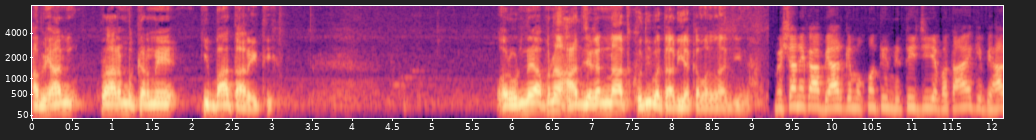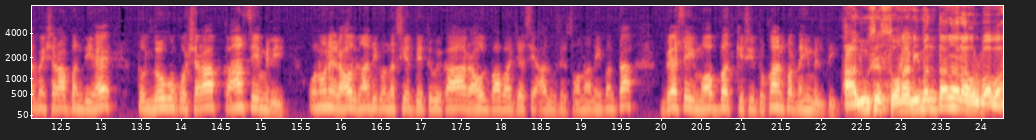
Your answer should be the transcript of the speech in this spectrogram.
अभियान प्रारंभ करने की बात आ रही थी। और उनने अपना हाथ जगन्नाथ खुद ही बता दिया कमलनाथ जी ने। मिश्रा ने कहा, बिहार के मुख्यमंत्री नीतीश जी ये बताएँ कि बिहार में शराबबंदी है तो लोगों को शराब कहाँ से मिली? उन्होंने राहुल गांधी को नसीहत देते हुए कहा, राहुल बाबा जैसे आलू से सोना नहीं बनता, वैसे ही मोहब्बत किसी दुकान पर नहीं मिलती। आलू से सोना नहीं बनता ना, राहुल बाबा।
